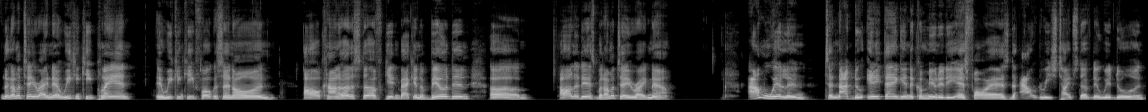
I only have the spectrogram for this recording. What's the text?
look, I'm gonna tell you right now, we can keep playing and we can keep focusing on all kind of other stuff, getting back in the building, um, all of this. But I'm gonna tell you right now, I'm willing to not do anything in the community as far as the outreach type stuff that we're doing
